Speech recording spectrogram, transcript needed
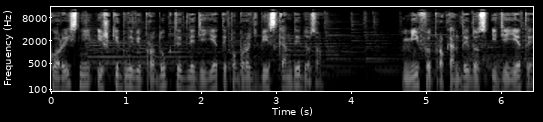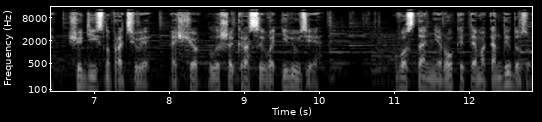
корисні і шкідливі продукти для дієти по боротьбі з кандидозом. Міфи про кандидоз і дієти, що дійсно працює, а що лише красива ілюзія. В останні роки тема кандидозу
